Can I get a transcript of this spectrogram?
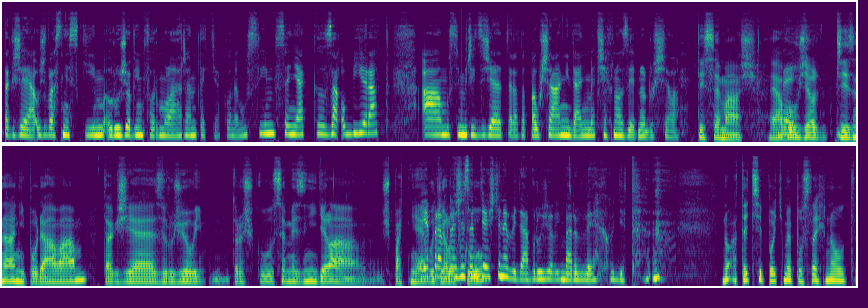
takže já už vlastně s tím růžovým formulářem teď jako nemusím se nějak zaobírat a musím říct, že teda ta paušální daň mi všechno zjednodušila. Ty se máš. Já Byť. bohužel přiznání podávám, takže s růžovým trošku se mi z ní dělá špatně. Je pravda, žaludku. že jsem tě ještě neviděla v růžový barvě chodit. no a teď si pojďme poslechnout,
